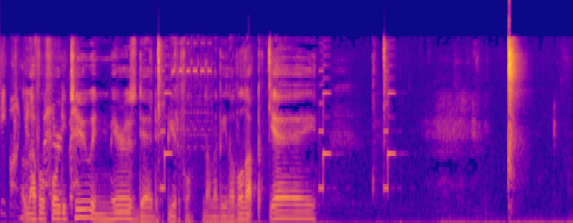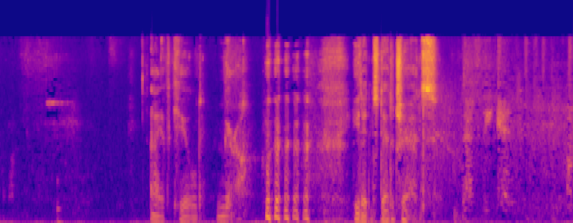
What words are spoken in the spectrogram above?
A level better and 42 and Mira's dead. Beautiful. Now let me leveled up. Yay! I have killed Mira. he didn't stand a chance. That's the end of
